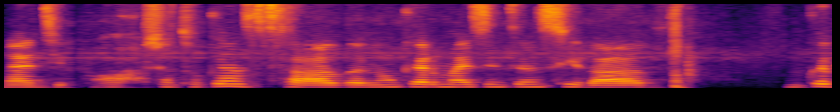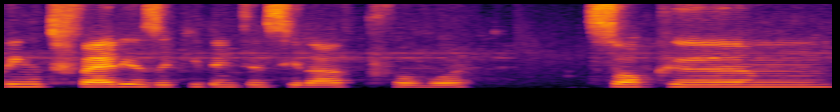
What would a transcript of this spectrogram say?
é? Tipo, oh, já estou cansada, não quero mais intensidade, um bocadinho de férias aqui da intensidade, por favor. Só que hum,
